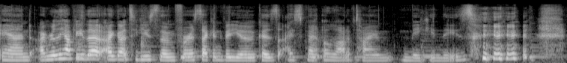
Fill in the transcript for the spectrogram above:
And I'm really happy that I got to use them for a second video because I spent a lot of time making these.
